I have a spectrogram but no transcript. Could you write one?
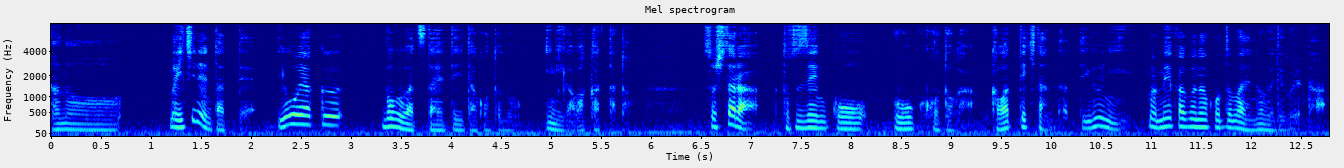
あのまあ、1年経ってようやく僕が伝えていたことの意味が分かったとそしたら突然こう動くことが変わってきたんだっていうふうに、まあ、明確な言葉で述べてくれた、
